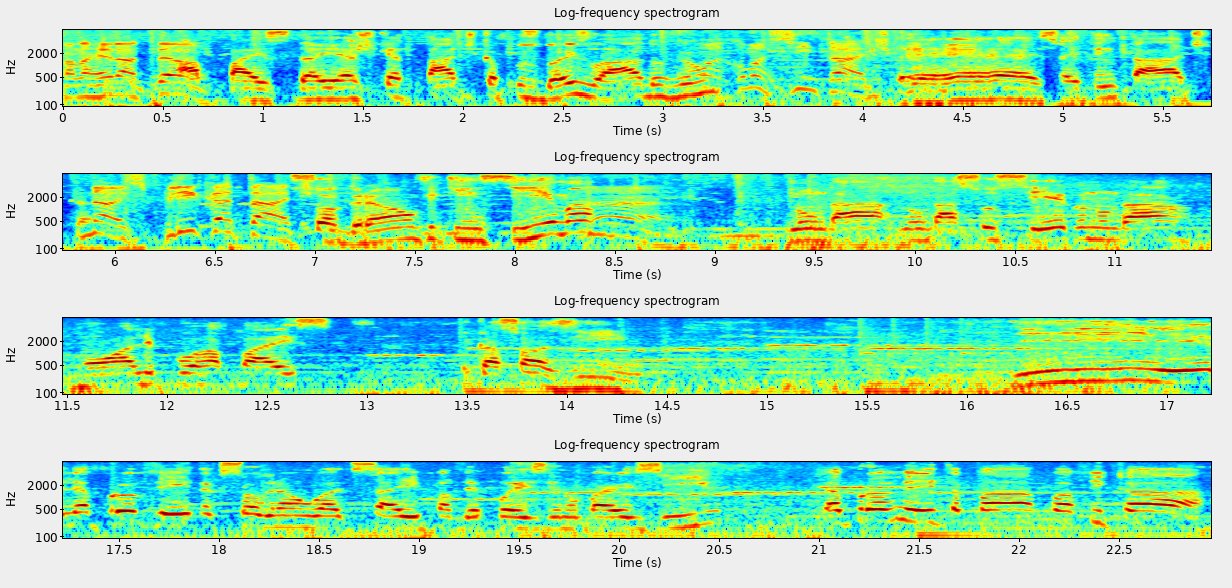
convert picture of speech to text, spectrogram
Fala, Renatão. Rapaz, isso daí acho que é tática pros dois lados, viu? Como, como assim, tática? É, isso aí tem tática. Não, explica a tática. Sogrão fica em cima, Ah, não dá, não dá sossego, não dá mole pro rapaz ficar sozinho. E ele aproveita que o sogrão gosta de sair pra depois ir no barzinho e aproveita pra, pra ficar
